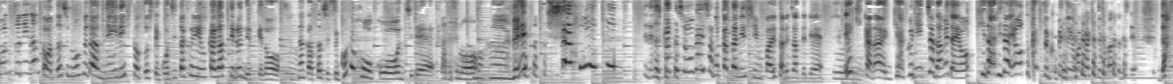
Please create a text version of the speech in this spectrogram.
本当になんか私も普段ネイリストとしてご自宅に伺ってるんですけど、うん。なんか私すごい方向音痴で、私も、もめっちゃ方向音痴で視覚障害者の方に心配されちゃってて、うん。駅から逆に行っちゃダメだよ左だよとかすごい電話かけてもらったりして、大丈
